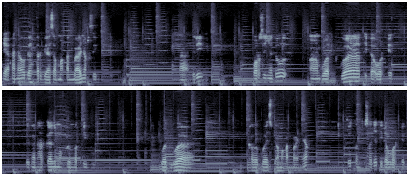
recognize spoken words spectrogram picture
Ya karena udah terbiasa makan banyak sih. Nah jadi porsinya tuh uh, buat gue tidak worth it dengan harga 54 ribu. Buat gue kalau gue sudah makan banyak itu tentu saja tidak worth it.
